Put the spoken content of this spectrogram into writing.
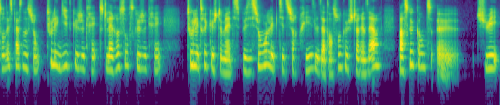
ton espace notion. Tous les guides que je crée, toutes les ressources que je crée, tous les trucs que je te mets à disposition, les petites surprises, les attentions que je te réserve. Parce que quand tu es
